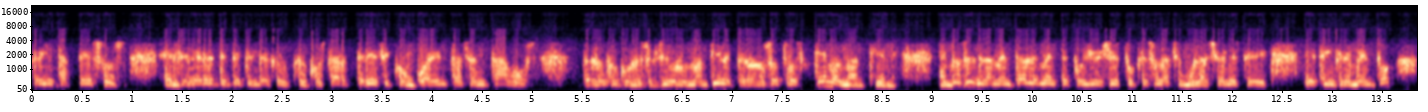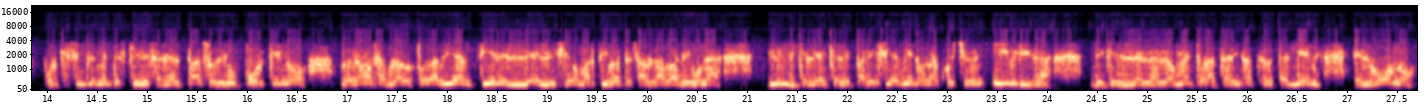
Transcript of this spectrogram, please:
30 pesos, el del RTP tendría que costar 13 con 40 centavos, pero luego con el subsidio los mantiene, pero nosotros, ¿qué nos mantiene? Entonces, lamentablemente, pues yo insisto que es una simulación este este incremento, porque simplemente quiere salir al paso. Digo, ¿por qué no? Lo habíamos hablado todavía antier, el, el Liceo Martí Bates hablaba de una que le, que le parecía bien una cuestión híbrida de que el, aumento de la tarifa, pero también el bono,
